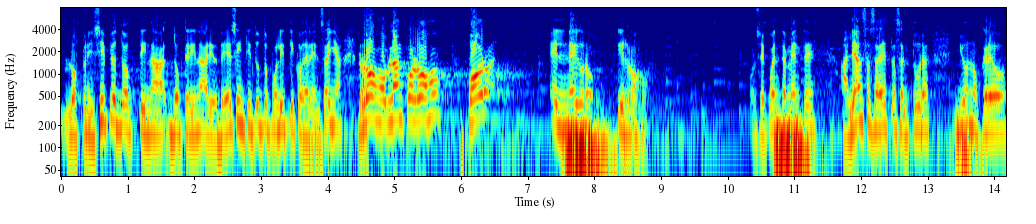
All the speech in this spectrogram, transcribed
los principios doctrina- doctrinarios de ese instituto político de la enseña rojo, blanco, rojo por el negro y rojo. Consecuentemente, alianzas a estas alturas yo no creo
